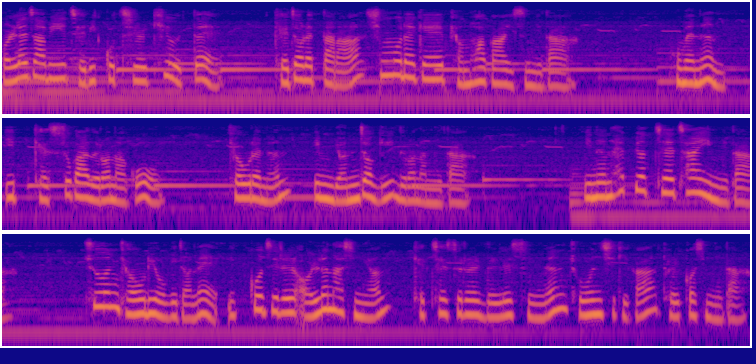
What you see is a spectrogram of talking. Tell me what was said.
벌레잡이 제비꽃을 키울 때 계절에 따라 식물에게 변화가 있습니다. 봄에는 잎 개수가 늘어나고 겨울에는 잎 면적이 늘어납니다. 이는 햇볕의 차이입니다. 추운 겨울이 오기 전에 잎꽂이를 얼른 하시면 개체수를 늘릴 수 있는 좋은 시기가 될 것입니다.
